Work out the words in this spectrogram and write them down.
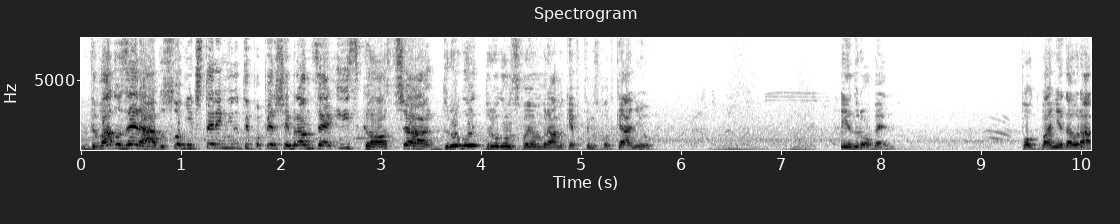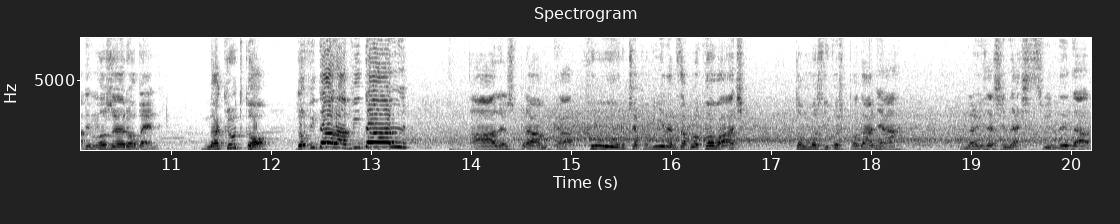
2 do 0. Dosłownie 4 minuty po pierwszej bramce Isco strzela drugą, drugą swoją bramkę w tym spotkaniu. Ian Robben. Pogba nie dał rady. Może Robben. Na krótko. Do Vidala. Vidal! Ależ bramka. Kurczę, powinienem zablokować tą możliwość podania. No i zaczyna się słynny dub.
